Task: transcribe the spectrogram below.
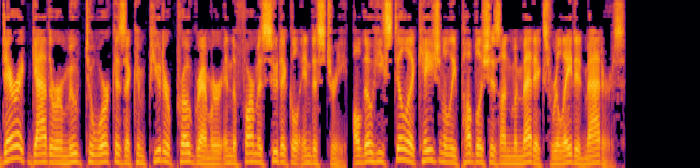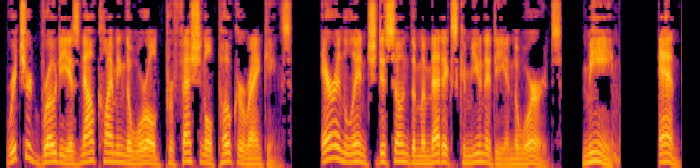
Derek Gatherer moved to work as a computer programmer in the pharmaceutical industry, although he still occasionally publishes on memetics-related matters. Richard Brodie is now climbing the world professional poker rankings. Aaron Lynch disowned the memetics community and the words, meme, and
